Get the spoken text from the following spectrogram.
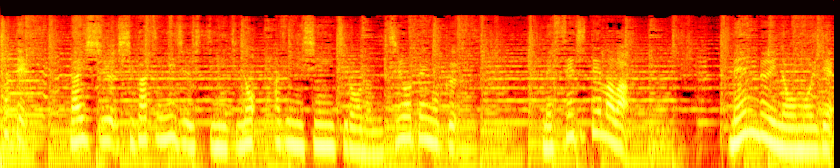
さて、来週4月27日の安住紳一郎の日曜天国。メッセージテーマは「麺類の思い出」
